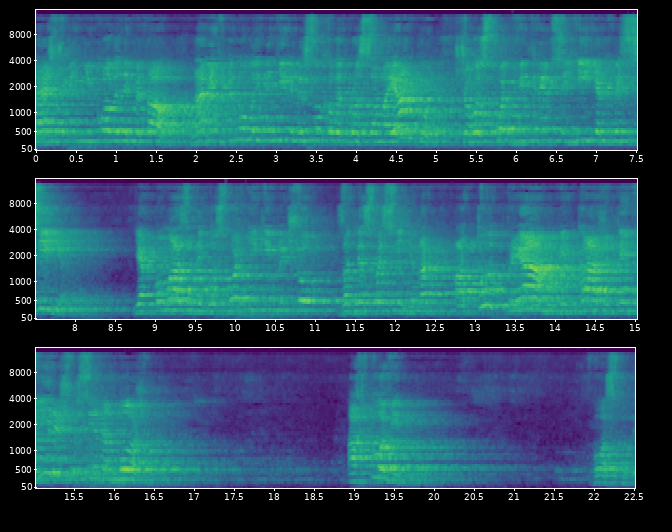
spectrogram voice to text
те, що він ніколи не питав. Навіть минулої неділі ми слухали про Самарянку, що Господь відкрився їй як Месія, як помазаний Господь, який прийшов задля спасіння. Так? А тут прямо Він каже, ти віриш у Сина Божого. А хто він? Господи,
